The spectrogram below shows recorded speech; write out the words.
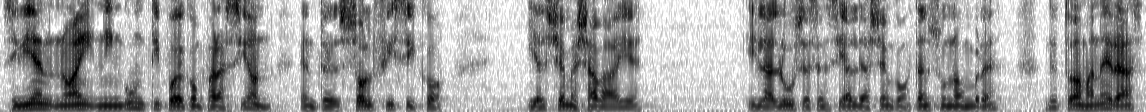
Si bien no hay ningún tipo de comparación entre el sol físico y el Shemesh Abaye, y la luz esencial de Hashem como está en su nombre, de todas maneras,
